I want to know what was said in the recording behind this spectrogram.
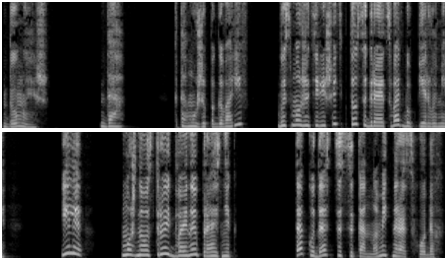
Думаешь? Да. К тому же, поговорив, вы сможете решить, кто сыграет свадьбу первыми. Или можно устроить двойной праздник. Так удастся сэкономить на расходах.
